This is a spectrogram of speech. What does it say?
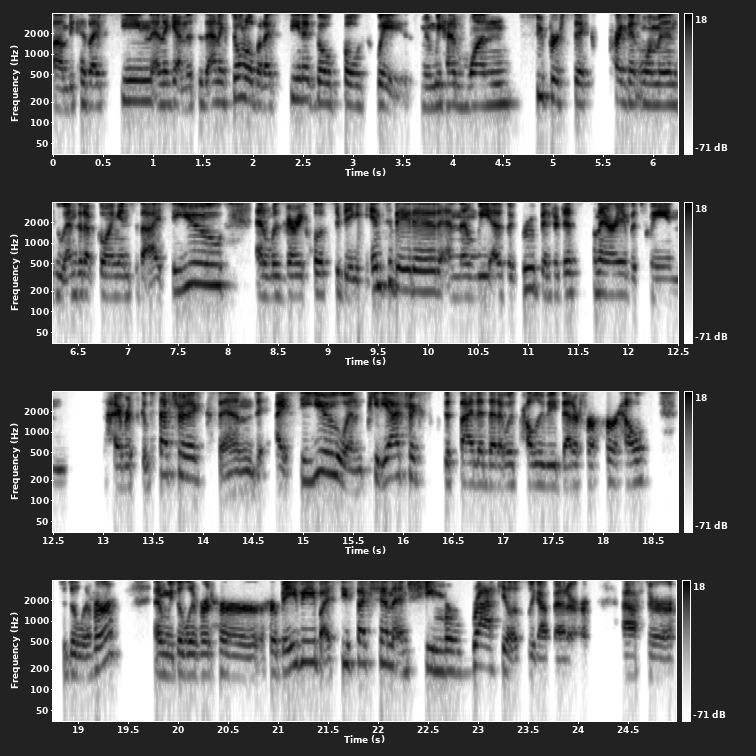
um, because I've seen, and again, this is anecdotal, but I've seen it go both ways. I mean, we had one super sick pregnant woman who ended up going into the ICU and was very close to being intubated. And then we, as a group, interdisciplinary between high risk obstetrics and ICU and pediatrics decided that it would probably be better for her health to deliver. And we delivered her her baby by C-section and she miraculously got better after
